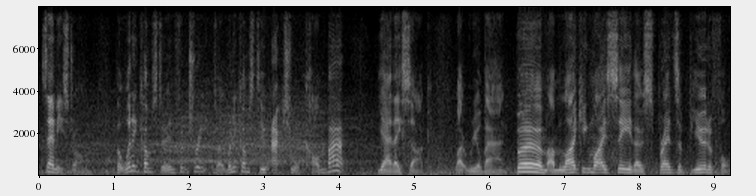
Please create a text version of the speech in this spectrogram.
semi-strong. But when it comes to infantry, sorry, when it comes to actual combat, yeah, they suck. Like, real bad. Boom, I'm liking what I see. Those spreads are beautiful.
